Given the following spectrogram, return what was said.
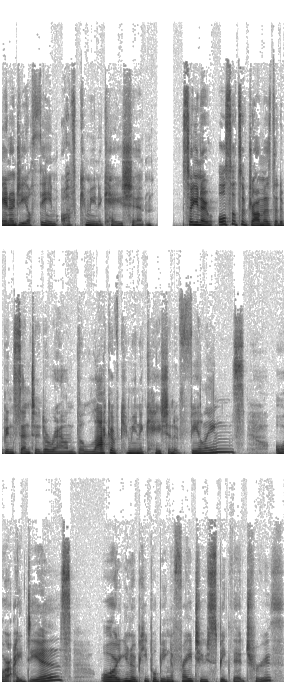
energy or theme of communication. So, you know, all sorts of dramas that have been centered around the lack of communication of feelings or ideas, or, you know, people being afraid to speak their truth,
